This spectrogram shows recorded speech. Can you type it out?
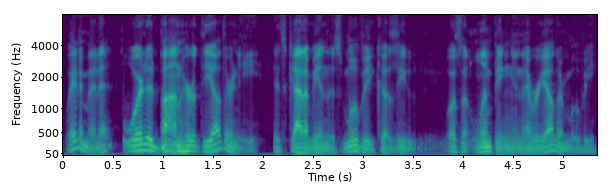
Wait a minute, where did Bond hurt the other knee? It's got to be in this movie because he wasn't limping in every other movie.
